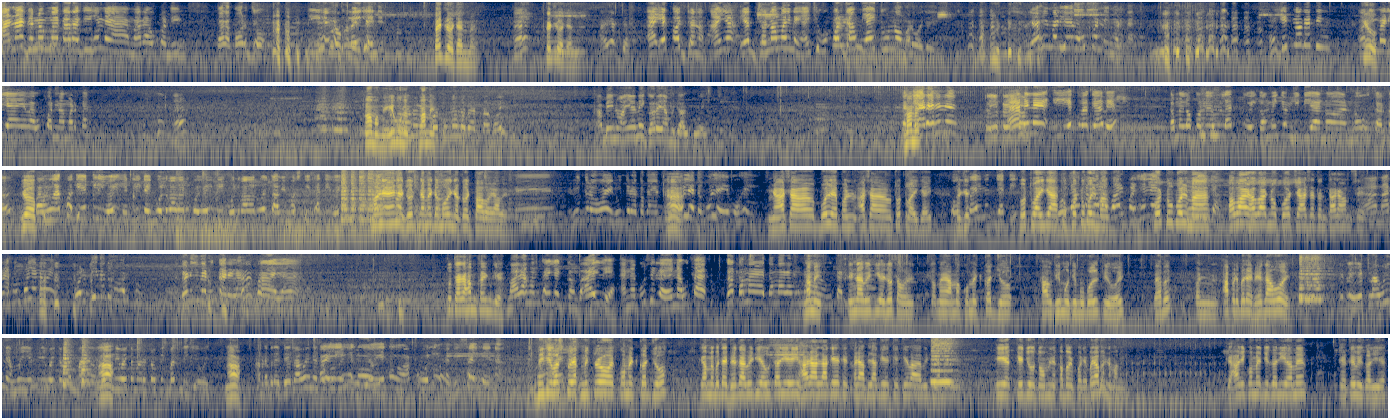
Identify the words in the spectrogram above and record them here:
આના જન્મમાં તારા જી હે ને આ મારા ઉપર જી તારા કરજો ઈ હે ને તું લઈ લેજે કેટલો જન્મ? હે? કેટલો જન્મ? આ એક જણ આ એક જ જન્મ. અહીંયા એક જન્મ નહીં. અહીંથી ઉપર જાઉં ન્યાય તું ન મળવો જોઈએ. ન્યાહી મળીએ એવા ઉપર નહીં મળતા. હું ગીત નો ગાતી હું અહીં? મળ્યા એવા ઉપર ના મળતા. હા? મમ્મી એવું હે મમ્મી ખોટું ન લગાડતા હોય. આ બેનો અહીંયા નહીં ઘરે આમ જ હાલતું હોય. મમ્મી ત્યારે હે ને કઈ કઈ આ હે ને ઈ 1 વાગે આવે. તમે લોકોને એવું લાગતું હોય કે અમે કેમ મીડિયા નો ઉતારતા હોય? પણ હું આખો દી એકલી હોય એટલી કઈ બોલવા વાળું કોઈ હોય નહીં બોલવા વાળું હોય તો આવી મસ્તી થતી હોય. મને હે ને જોશના મેડમ હોય ને તો જ પાવર આવે. રુદ્ર હોય રુદ્ર તો કઈ એટલું. બોલે તો બોલે એવો હોય. ને આશા બોલે પણ આશા તોતવાઈ જાય. તોતવાઈ જાય તું ખોટું બોલમાં. તો બરાબર, પણ છે ને, ખોટું બોલમાં. હવાર હવાર નો પોચ છે આશા તને તારા આમ હા, મારા હમ ભલે બોલતી નથી આવડતું. ઘણી વાર ઉતારેલા હો ભાઈ હા. તું તારા હમ ખાઈને કે? મારા હમ ખાઈને જ કહું. આવી અને પૂછી લે એના ઉતાર કે તમારા તમારા મમ્મી એના વીડિયો જોતા હોય તમે આમાં કોમેન્ટ કરજો. હાવ ધીમું ધીમું બોલતી હોય બરાબર? પણ આપણે બધા ભેગા હોય. એટલે એકલા હોય ને હું એકલી હોય તો મારે એકલી હોય તો ટોપિક બદલી ગયો હોય. હા. આપણે બધા ભેગા હોય ને તો એનું. આખું ઓલું છે વિષય છે એના. બીજી વસ્તુ એક મિત્રો એક કોમેન્ટ કરજો કે અમે બધા ભેગા વીડિયો ઉતારીએ એ સારા લાગે કે ખરાબ લાગે કે કેવા વીડિયો એ કહેજો તો અમને ખબર પડે. બરાબર ને મમ્મી કે સારી કોમેડી કરીએ અમે કે કેવી કરીએ?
